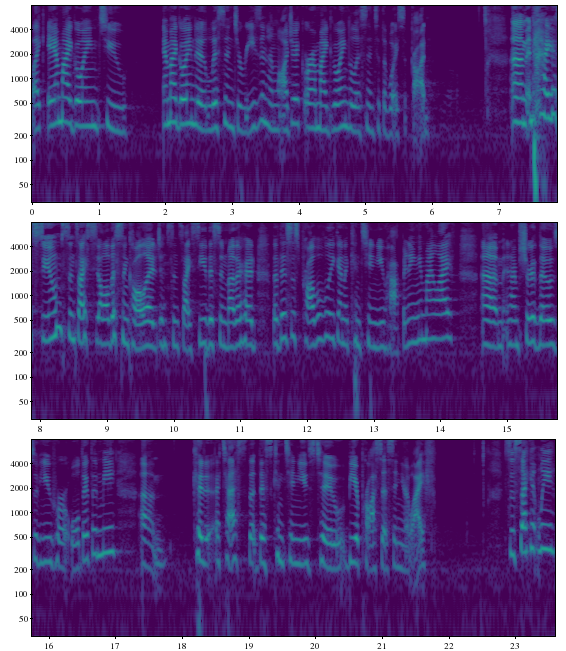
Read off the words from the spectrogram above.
like am i going to am i going to listen to reason and logic or am i going to listen to the voice of god? Um, and i assume since i saw this in college and since i see this in motherhood that this is probably going to continue happening in my life. Um, and i'm sure those of you who are older than me um, could attest that this continues to be a process in your life. So, secondly,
